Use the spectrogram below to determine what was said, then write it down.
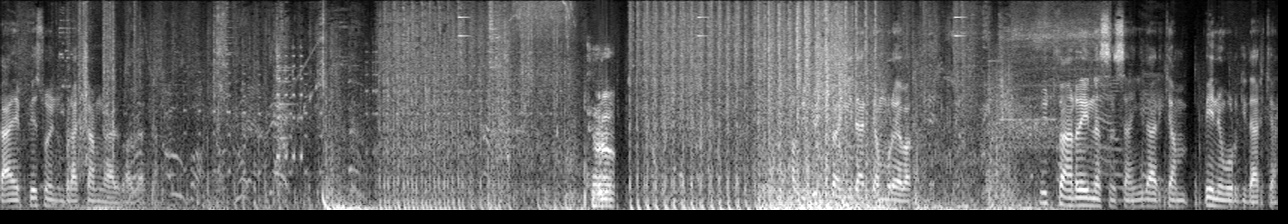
ben FPS oyunu bırakacağım galiba zaten. Körüm. Hadi lütfen giderken buraya bak. Lütfen Reyna'sın sen giderken beni vur giderken.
